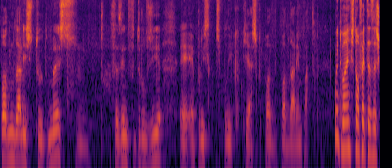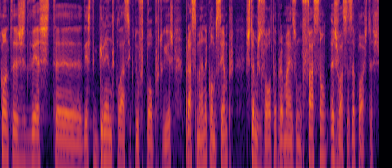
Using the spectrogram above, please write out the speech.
pode mudar isto tudo. Mas fazendo futurologia, é, é por isso que te explico que acho que pode, pode dar empate. Muito bem, estão feitas as contas deste, deste grande clássico do futebol português. Para a semana, como sempre, estamos de volta para mais um Façam as Vossas Apostas.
